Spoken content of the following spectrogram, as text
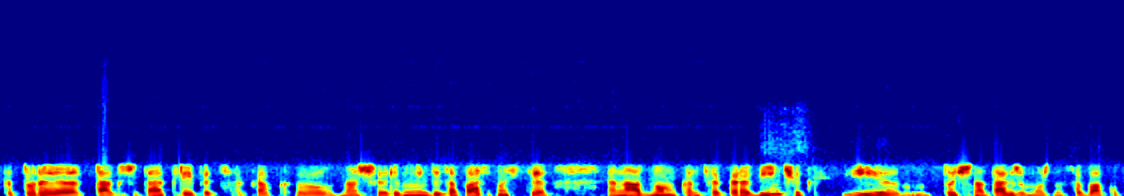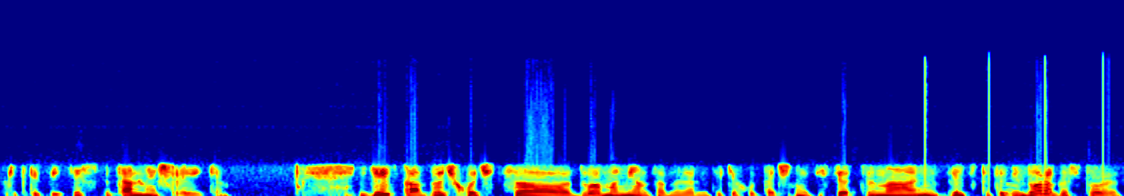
которые также да, крепятся, как э, наши ремни безопасности. На одном конце карабинчик, и точно так же можно собаку прикрепить. Есть специальные шлейки. Здесь, правда, очень хочется два момента, наверное, таких уточнить. Естественно, в принципе, это недорого стоит,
